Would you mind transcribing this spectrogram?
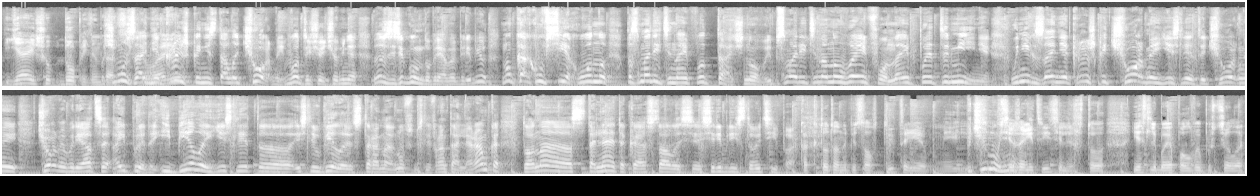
Я еще до презентации Почему задняя крышка не стала черной? Вот еще что меня... Подожди секунду прямо перебью. Ну, как у всех. Вон, ну, посмотрите на iPod Touch новый, посмотрите на новый iPhone, на iPad mini. У них задняя крышка черная, если это черный, черная вариация iPad. И белая, если это... Если белая сторона, ну, в смысле, фронтальная рамка, то она стальная такая осталась э, серебристого типа. Как кто-то написал в Твиттере, Почему все нет? заретвитили, что если бы Apple выпустила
